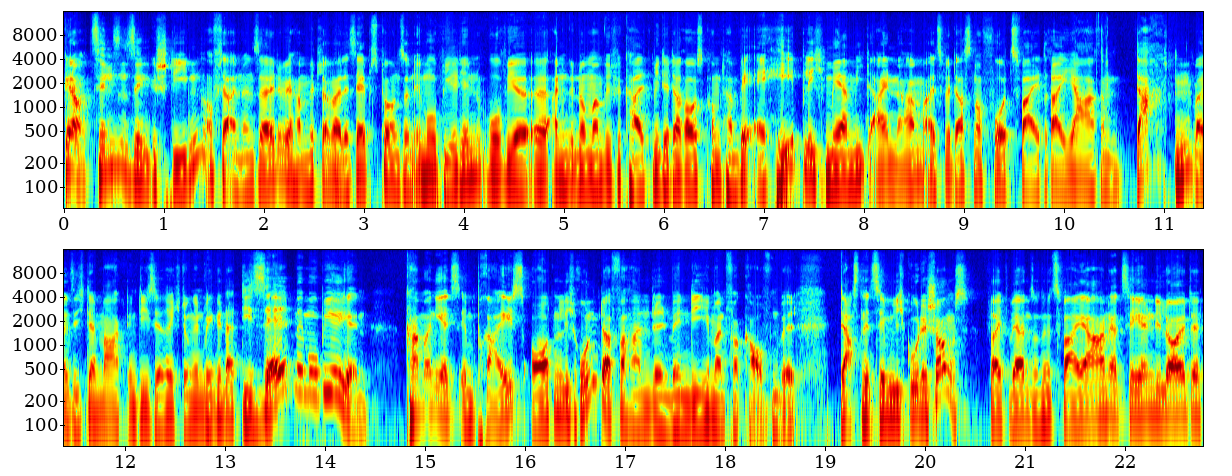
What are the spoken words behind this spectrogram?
Genau, Zinsen sind gestiegen. Auf der anderen Seite, wir haben mittlerweile selbst bei unseren Immobilien, wo wir äh, angenommen haben, wie viel Kaltmiete da rauskommt, haben wir erheblich mehr Mieteinnahmen, als wir das noch vor zwei, drei Jahren dachten, weil sich der Markt in diese Richtung entwickelt hat. Dieselben Immobilien kann man jetzt im Preis ordentlich runter verhandeln, wenn die jemand verkaufen will. Das ist eine ziemlich gute Chance. Vielleicht werden so in zwei Jahren erzählen die Leute,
